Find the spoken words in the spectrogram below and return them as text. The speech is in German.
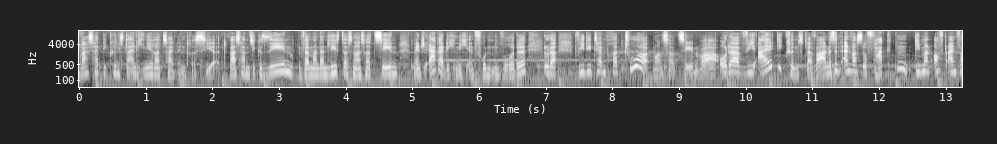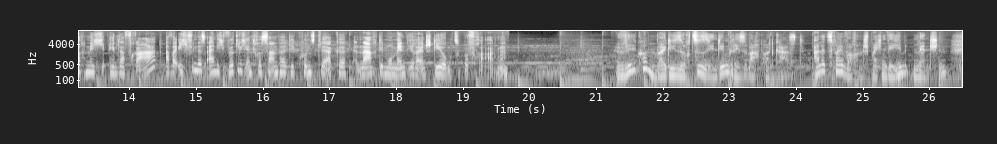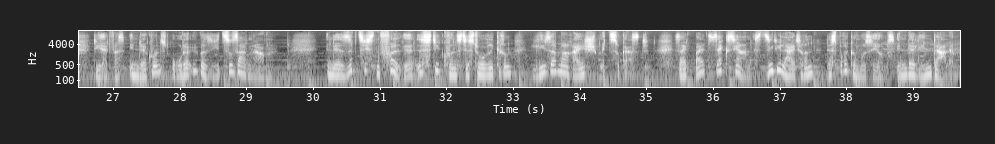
was hat die Künstler eigentlich in ihrer Zeit interessiert? Was haben sie gesehen? Und wenn man dann liest, dass 1910 Mensch ärger dich nicht entfunden wurde oder wie die Temperatur 1910 war oder wie alt die Künstler waren. Das sind einfach so Fakten, die man oft einfach nicht hinterfragt. Aber ich finde es eigentlich wirklich interessanter, die Kunstwerke nach dem Moment ihrer Entstehung zu befragen. Willkommen bei Die Sucht zu sehen, dem Griesebach-Podcast. Alle zwei Wochen sprechen wir hier mit Menschen, die etwas in der Kunst oder über sie zu sagen haben. In der 70. Folge ist die Kunsthistorikerin Lisa Marei Schmidt zu Gast. Seit bald sechs Jahren ist sie die Leiterin des Brücke-Museums in Berlin-Dahlem.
